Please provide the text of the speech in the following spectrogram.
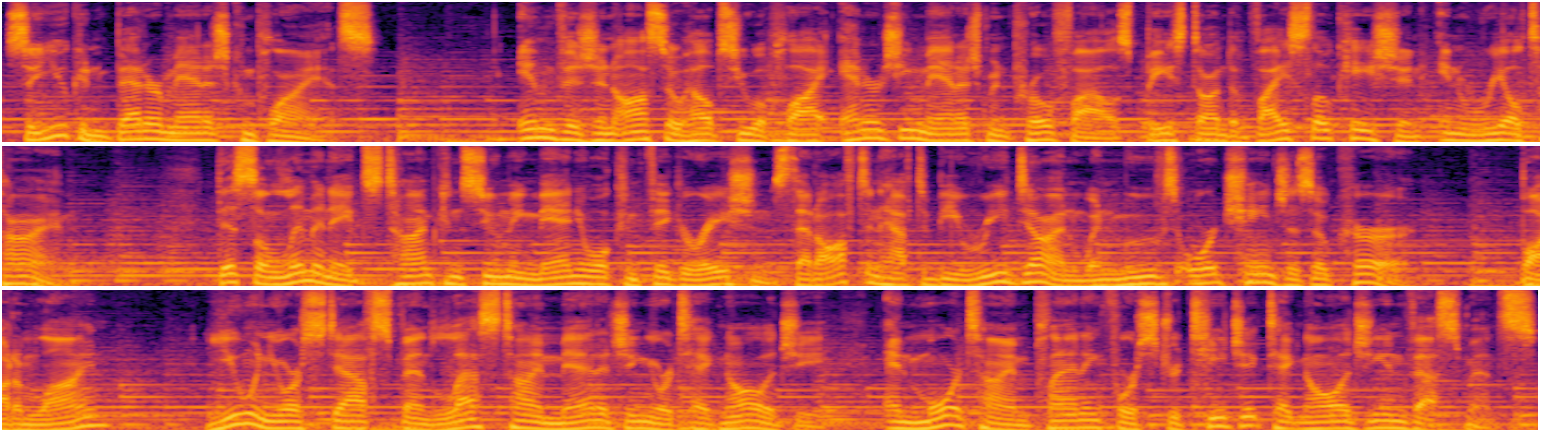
so you can better manage compliance. ImVision also helps you apply energy management profiles based on device location in real time. This eliminates time-consuming manual configurations that often have to be redone when moves or changes occur. Bottom line, you and your staff spend less time managing your technology and more time planning for strategic technology investments.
